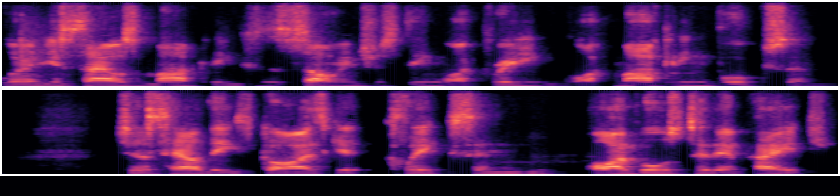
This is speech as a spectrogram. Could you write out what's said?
learn, your sales and marketing because it's so interesting. Like reading like marketing books and just how these guys get clicks and eyeballs to their page.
